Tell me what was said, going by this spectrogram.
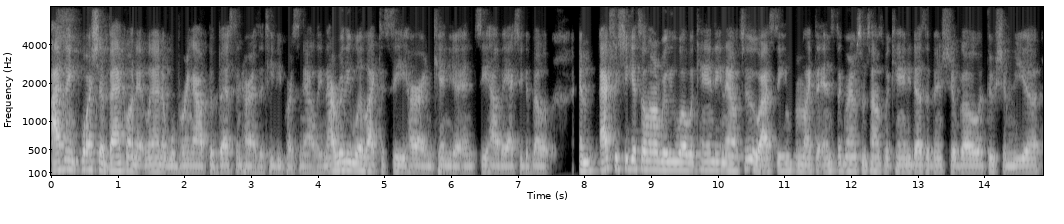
I think Porsha back on Atlanta will bring out the best in her as a TV personality. And I really would like to see her and Kenya and see how they actually develop. And actually, she gets along really well with Kandi now too. I see from like the Instagram sometimes when Kandi does events, she'll go and through Shamea.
